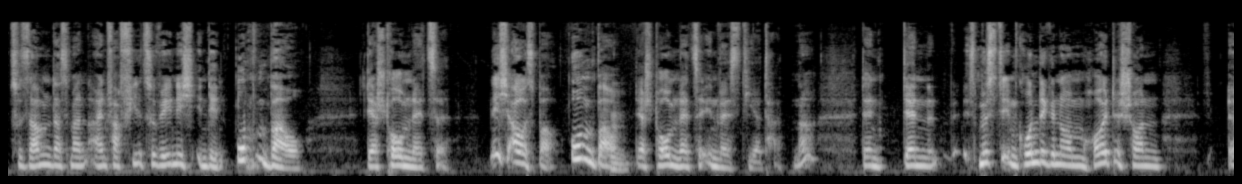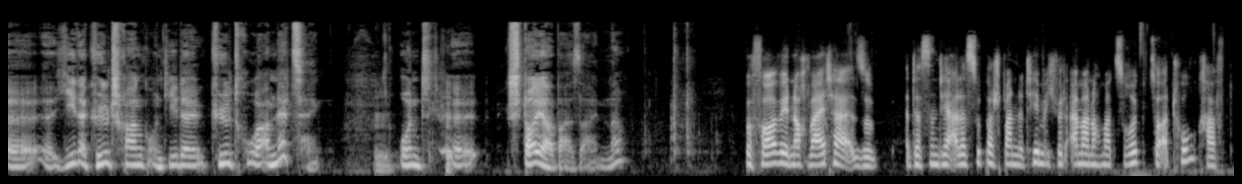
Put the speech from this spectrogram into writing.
zusammen, dass man einfach viel zu wenig in den Umbau der Stromnetze, nicht Ausbau, Umbau hm. der Stromnetze investiert hat. Ne? Denn, denn es müsste im Grunde genommen heute schon äh, jeder Kühlschrank und jede Kühltruhe am Netz hängen. Hm. Und äh, steuerbar sein. Ne? Bevor wir noch weiter, also das sind ja alles super spannende Themen. Ich würde einmal noch mal zurück zur Atomkraft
